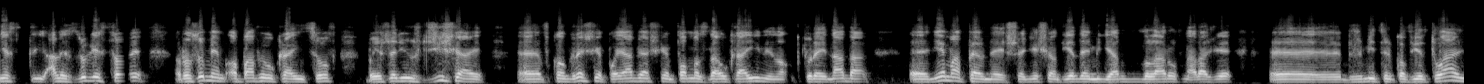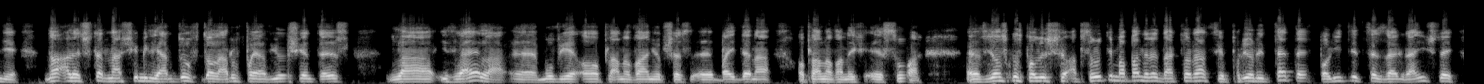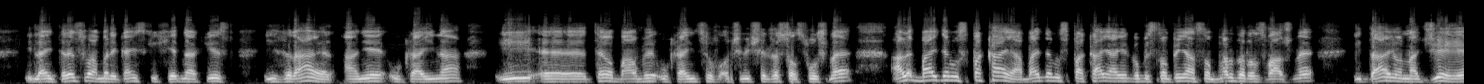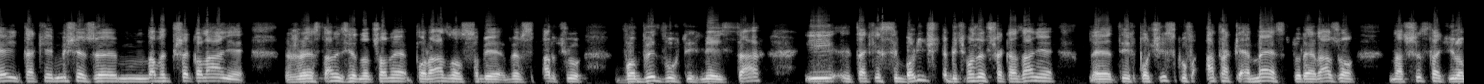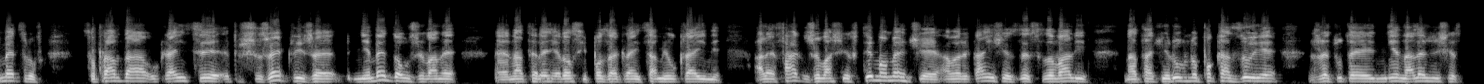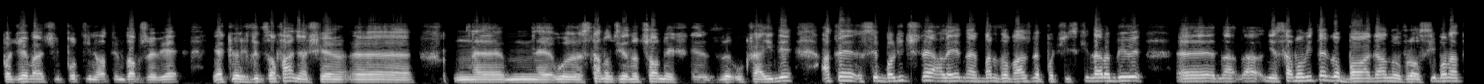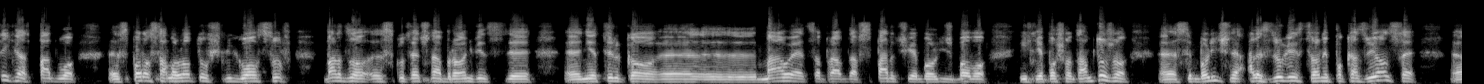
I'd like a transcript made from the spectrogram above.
ale z drugiej strony rozumiem obawy Ukraińców, bo jeżeli już dzisiaj e, w kongresie pojawia się pomoc dla Ukrainy, no, której nadal e, nie ma pełnej 61 miliardów dolarów na razie brzmi tylko wirtualnie, no ale 14 miliardów dolarów pojawiło się też dla Izraela. E, mówię o planowaniu przez e, Bidena, o planowanych e. E, W związku z powyższym absolutnie ma pan redaktor rację. Priorytetem w polityce zagranicznej i dla interesów amerykańskich jednak jest Izrael, a nie Ukraina. I e, te obawy Ukraińców oczywiście że są słuszne, ale Biden uspokaja. Biden uspokaja, jego wystąpienia są bardzo rozważne i dają nadzieję i takie myślę, że nawet przekonanie, że Stany Zjednoczone poradzą sobie we wsparciu w obydwu tych miejscach i e, takie symboliczne być może przekazanie e, tych pocisków atak MS, które rażą na 300 kilometrów. Co prawda Ukraińcy przyrzekli, że nie będą używane e, na terenie Rosji poza granicami Ukrainy, ale fakt, że właśnie w tym momencie Amerykanie się zdecydowali na taki ruch, no pokazuje, że tutaj nie należy się spodziewać i Putin o tym dobrze wie, jakiegoś wycofania się e, e, Stanów Zjednoczonych z Ukrainy, a te symboliczne, ale jednak bardzo ważne pociski narobiły e, na, na niesamowitego bałaganu w Rosji, bo natychmiast padło e, sporo samolotów, śmigłowców, bardzo e, skuteczna broń, więc e, nie tylko małe, co prawda wsparcie, bo liczbowo ich nie poszło tam dużo, e, symboliczne, ale z drugiej strony pokazujące e,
